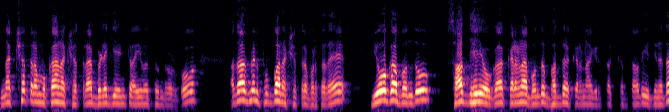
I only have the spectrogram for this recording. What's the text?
ನಕ್ಷತ್ರ, ಮುಖ ನಕ್ಷತ್ರ, ಬೆಳಗ್ಗೆ ಎಂಟು ಐವತ್ತೊಂದರವರೆಗೂ. ಅದಾದಮೇಲೆ ಪುಬ್ಬ ನಕ್ಷತ್ರ ಬರ್ತದೆ. ಯೋಗ ಬಂದು, ಸಾಧ್ಯ ಯೋಗ, ಕರ್ಣ ಬಂದು, ಭದ್ರಕರ್ಣ ಆಗಿರ್ತಕ್ಕಂಥದ್ದು ಈ ದಿನದ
